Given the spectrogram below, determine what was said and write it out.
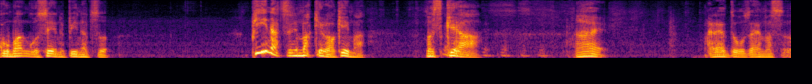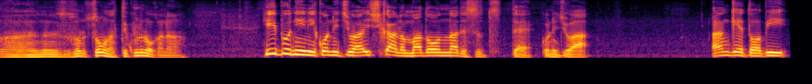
5万5千円のピーナッツ。ピーナッツに負けるわけ今。マスクや。はい。ありがとうございます。あそそうなってくるのかな。ヒープニーにこんにちは。石川の窓女ですっつって。こんにちは。アンケート B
